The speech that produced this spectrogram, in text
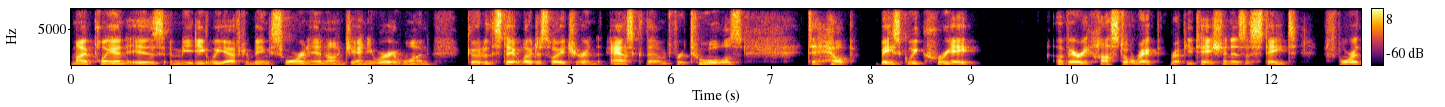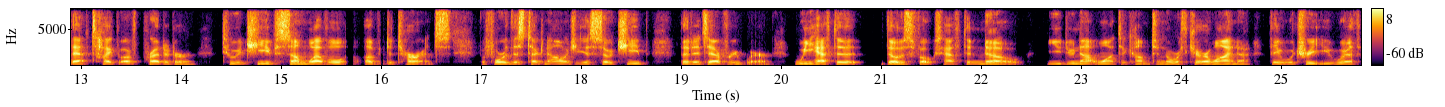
My plan is immediately after being sworn in on January 1, go to the state legislature and ask them for tools to help basically create a very hostile rep reputation as a state for that type of predator to achieve some level of deterrence before this technology is so cheap that it's everywhere. We have to, those folks have to know you do not want to come to North Carolina. They will treat you with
